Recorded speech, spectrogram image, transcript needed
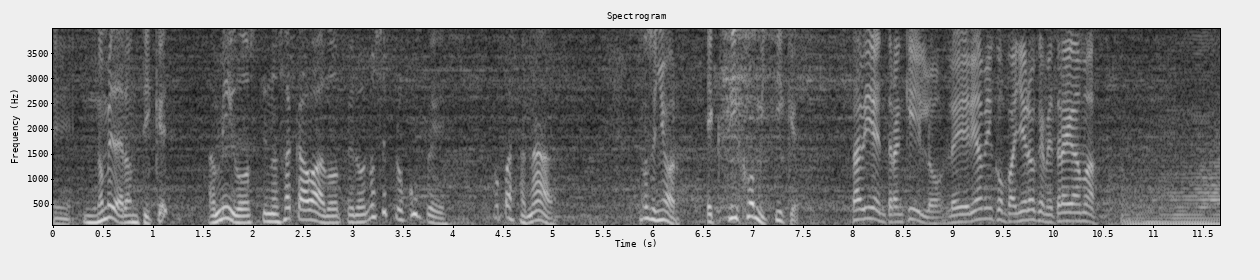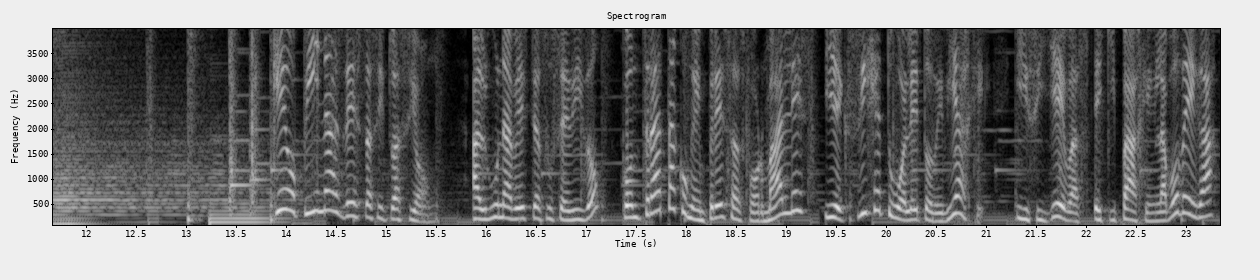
Eh, ¿No me dará un ticket? Amigos, se nos ha acabado, pero no se preocupe, no pasa nada. No, señor. Exijo mi ticket. Está bien, tranquilo. Le diré a mi compañero que me traiga más. ¿Qué opinas de esta situación? ¿Alguna vez te ha sucedido? Contrata con empresas formales y exige tu boleto de viaje. Y si llevas equipaje en la bodega,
